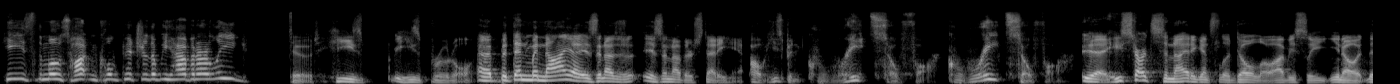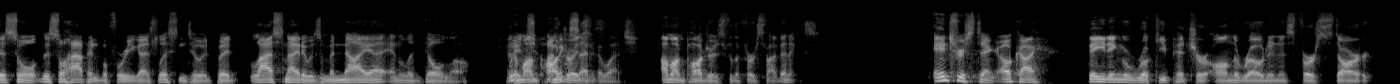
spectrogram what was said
He's the most hot and cold pitcher that we have in our league. Dude, he's he's brutal. Uh, but then Manaea is another is another steady hand. Oh, he's been great so far. Great so far. Yeah, he starts tonight against Lodolo. Obviously, you know this will this will happen before you guys listen to it. But last night it was Manaea and Lodolo. And I'm I'm, on Padres. excited to watch. I'm on Padres for the first five innings. Interesting. Okay. Fading a rookie pitcher on the road in his first start.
